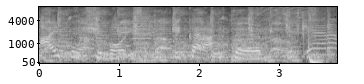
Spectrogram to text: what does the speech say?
Ai, Pet Boys, que caráter!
